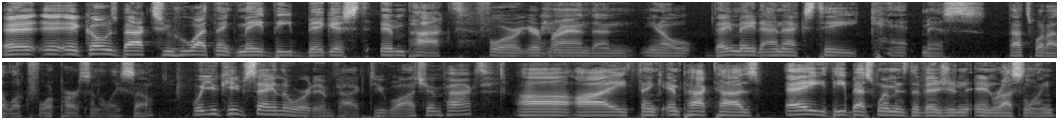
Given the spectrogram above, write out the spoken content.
it, it it goes back to who I think made the biggest impact for your brand, and you know they made NXT can't miss. That's what I look for personally. So. Well, you keep saying the word impact. Do you watch Impact? Uh, I think Impact has a the best women's division in wrestling,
